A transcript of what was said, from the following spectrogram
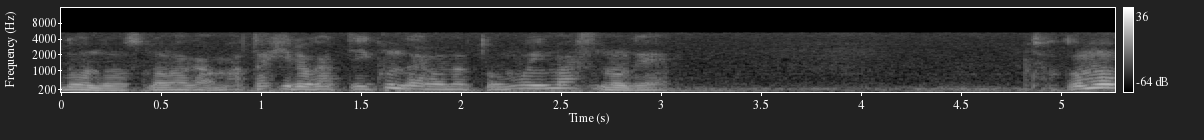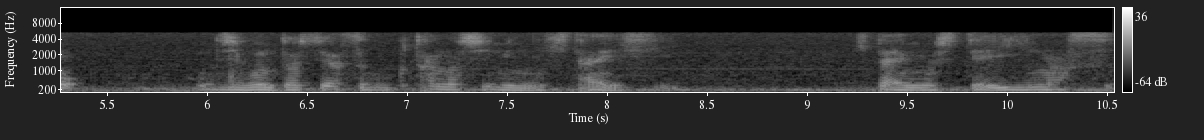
どんどんその輪がまた広がっていくんだろうなと思いますのでそこも自分としてはすごく楽しみにしたいし期待もしています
